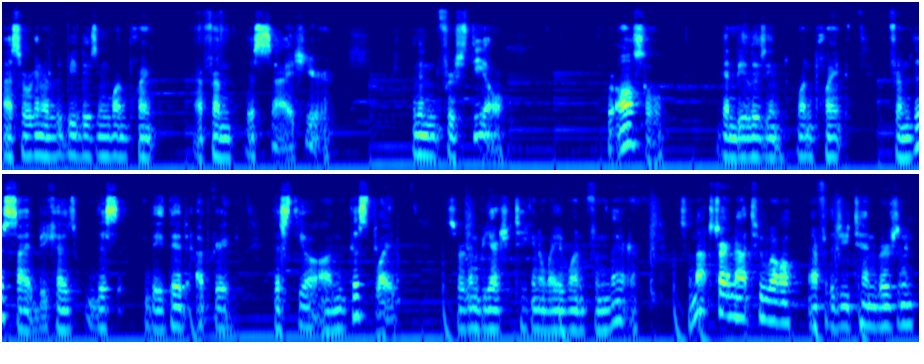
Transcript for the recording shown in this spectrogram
uh, so we're going to be losing one point uh, from this side here. And then for steel, we're also going to be losing one point from this side because this they did upgrade the steel on this blade. So we're going to be actually taking away one from there. So not starting out too well after the G10 version,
